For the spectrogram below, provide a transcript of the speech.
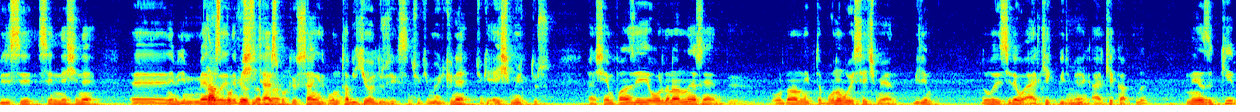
birisi senin eşine e, ne bileyim merhaba dediğinde bir şey ters falan. bakıyorsa sen gidip onu tabii ki öldüreceksin. Çünkü mülküne. Çünkü eş mülktür. Yani şempanzeyi oradan anlıyorsun yani. Oradan anlayıp da bonoboyu seçmeyen bilim dolayısıyla o erkek bilimi, erkek aklı ne yazık ki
